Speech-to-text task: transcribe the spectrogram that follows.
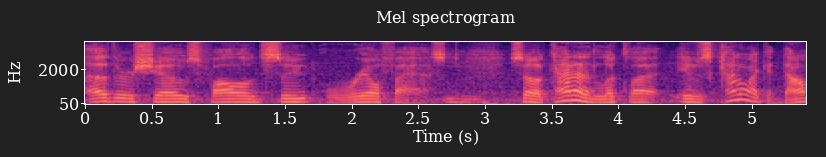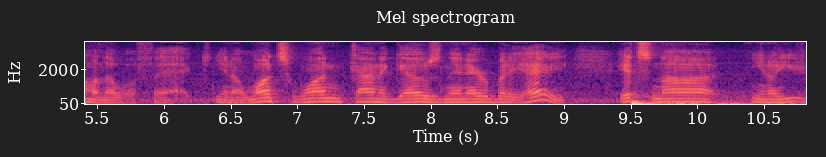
Other shows followed suit real fast, mm-hmm. so it kind of looked like it was kind of like a domino effect. You know, once one kind of goes, and then everybody, hey, it's not you know you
